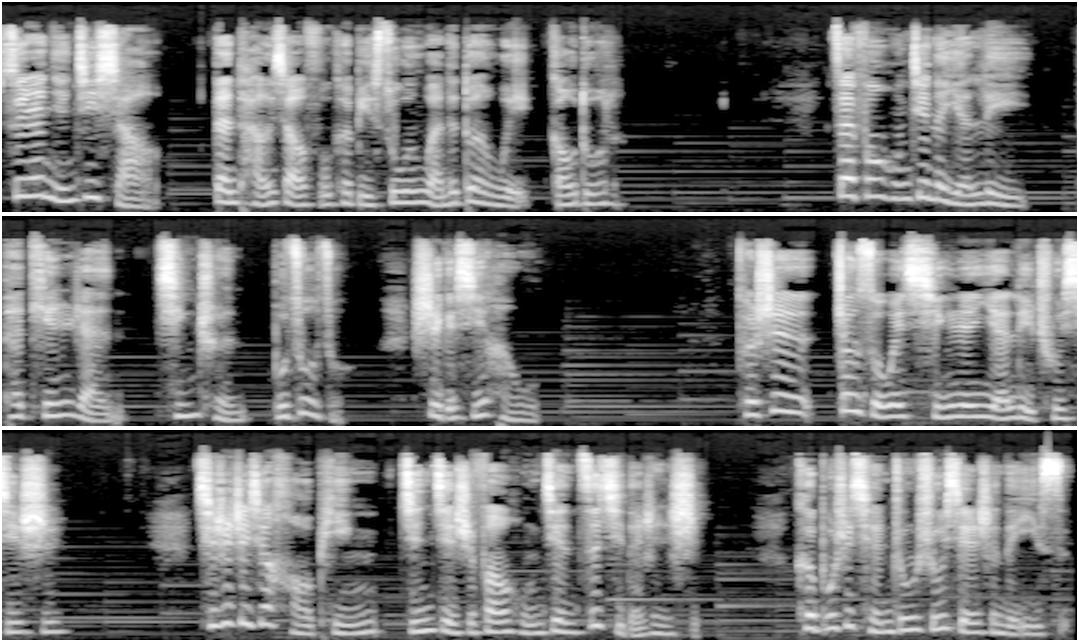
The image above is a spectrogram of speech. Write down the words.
虽然年纪小，但唐小福可比苏文纨的段位高多了。在方鸿渐的眼里。她天然清纯不做作，是个稀罕物。可是正所谓情人眼里出西施，其实这些好评仅仅是方鸿渐自己的认识，可不是钱钟书先生的意思。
